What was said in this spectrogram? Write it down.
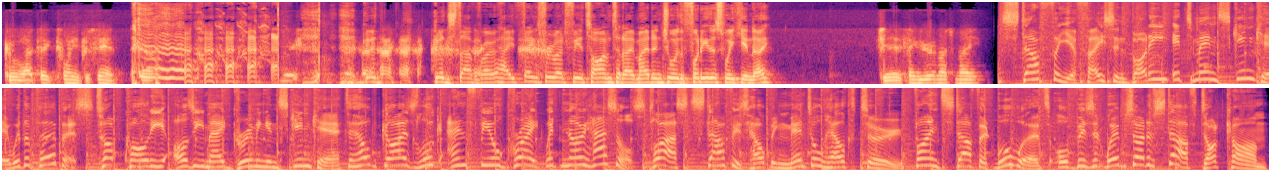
Cool. I take 20%. good, good stuff, bro. Hey, thanks very much for your time today, mate. Enjoy the footy this weekend, eh? Cheers. Thank you very much, mate. Stuff for your face and body? It's men's skincare with a purpose. Top quality Aussie made grooming and skincare to help guys look and feel great with no hassles. Plus, Stuff is helping mental health too. Find Stuff at Woolworths or visit websiteofstuff.com.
